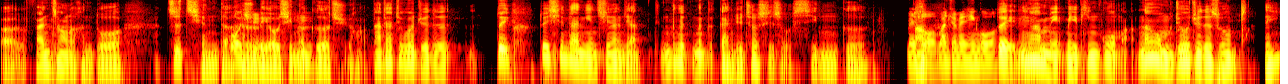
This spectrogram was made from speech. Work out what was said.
呃翻唱了很多之前的很流行的歌曲哈，大家就会觉得对对现在年轻人讲，那个那个感觉就是一首新歌。没错，完全没听过。对，因为他没没听过嘛，那我们就会觉得说，哎。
